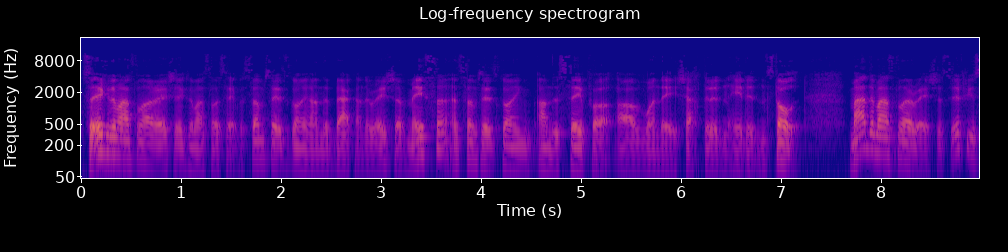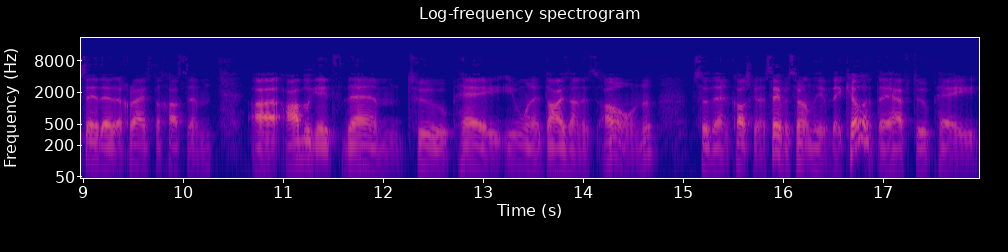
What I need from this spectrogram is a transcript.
So Some say it's going on the back on the Reisha of Mesa, and some say it's going on the Seifa of when they shechted it and ate it and stole it. If you say that Achrayas Nechasim uh, obligates them to pay even when it dies on its own, so then Kol Shken Sefer, certainly if they kill it, they have to pay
